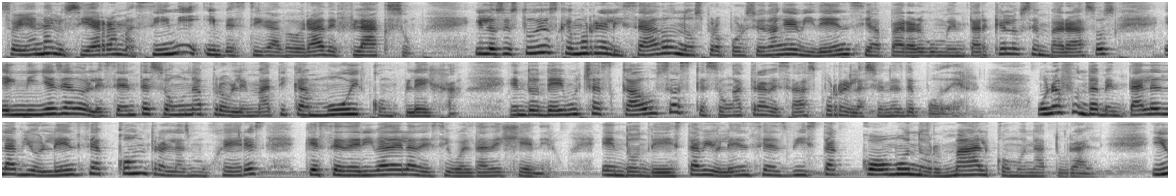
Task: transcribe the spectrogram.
Soy Ana Lucía Ramazzini, investigadora de Flaxo, y los estudios que hemos realizado nos proporcionan evidencia para argumentar que los embarazos en niñas y adolescentes son una problemática muy compleja, en donde hay muchas causas que son atravesadas por relaciones de poder. Una fundamental es la violencia contra las mujeres que se deriva de la desigualdad de género, en donde esta violencia es vista como normal, como natural. Y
